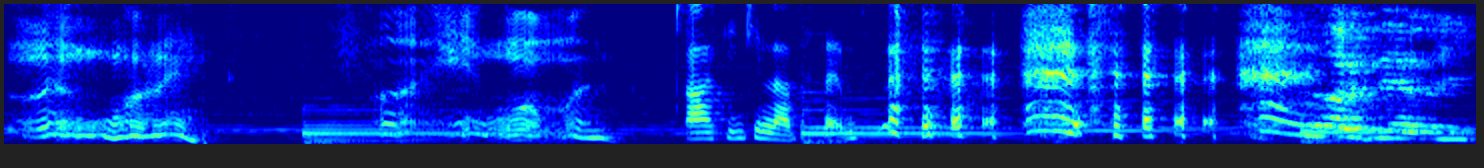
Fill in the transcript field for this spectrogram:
the money for a woman. I think he loves them. Oh, Daddy.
